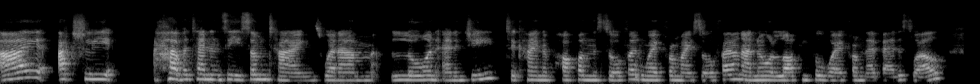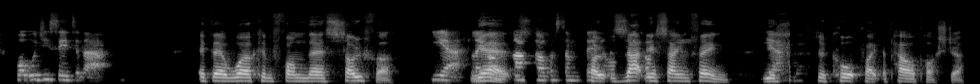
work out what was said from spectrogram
I actually have a tendency sometimes when I'm low on energy to kind of hop on the sofa and work from my sofa. And I know a lot of people work from their bed as well. What would you say to that? If they're working from their sofa, Yeah, like Yeah, on a laptop or something. So or- exactly the same thing. You Yeah. have to incorporate the power posture.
